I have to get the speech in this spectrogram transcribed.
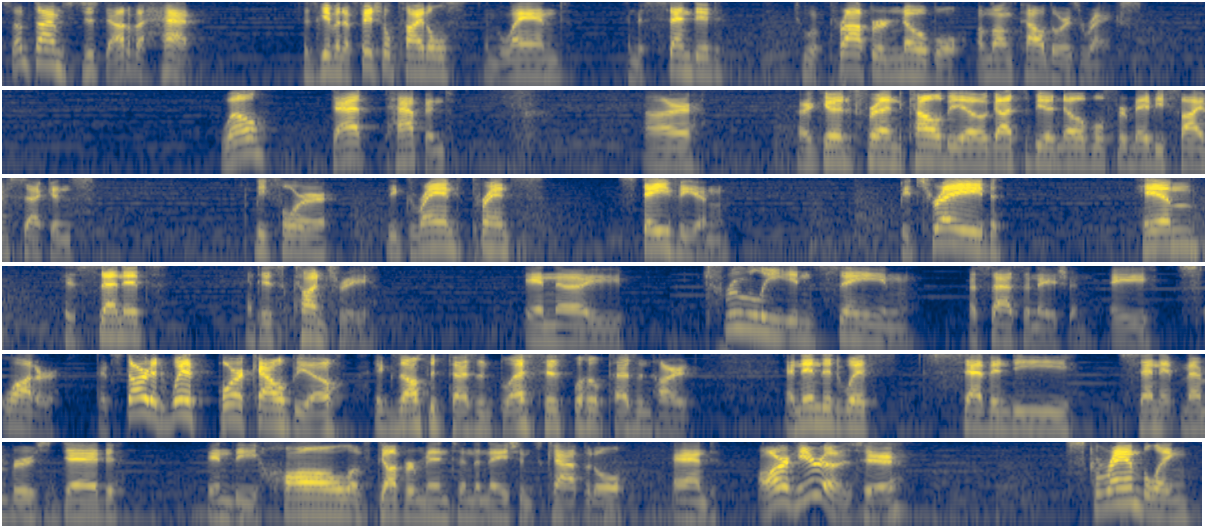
sometimes just out of a hat, is given official titles and land and ascended to a proper noble among Taldor's ranks. Well, that happened. Our our good friend Calbio got to be a noble for maybe five seconds before the Grand Prince Stavian betrayed him, his senate, and his country in a truly insane assassination, a slaughter that started with poor Calbio, exalted peasant, bless his little peasant heart, and ended with 70 Senate members dead in the hall of government in the nation's capital, and our heroes here scrambling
